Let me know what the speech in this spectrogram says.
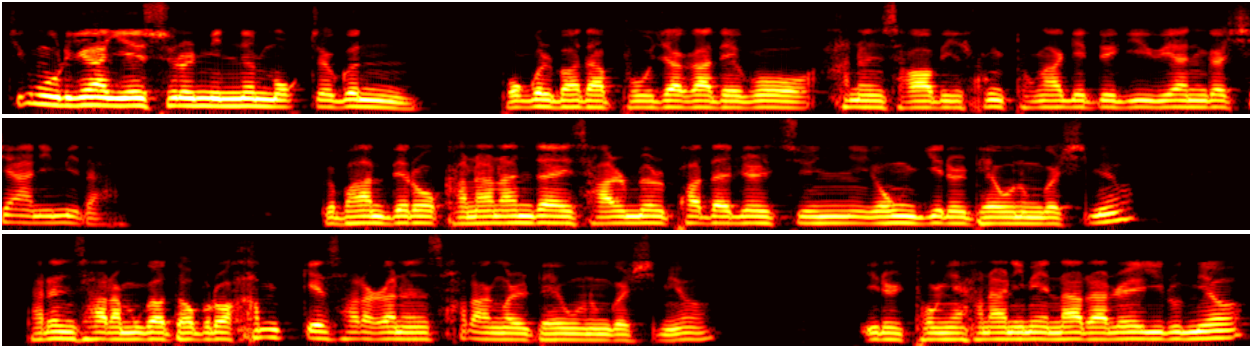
지금 우리가 예수를 믿는 목적은 복을 받아 부자가 되고 하는 사업이 형통하게 되기 위한 것이 아닙니다. 그 반대로 가난한 자의 삶을 받아들일 수 있는 용기를 배우는 것이며 다른 사람과 더불어 함께 살아가는 사랑을 배우는 것이며 이를 통해 하나님의 나라를 이루며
